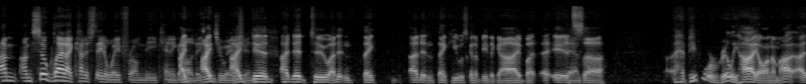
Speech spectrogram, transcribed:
I'm I'm so glad I kind of stayed away from the Kenny Golladay I, situation. I, did I did too. I didn't think I didn't think he was going to be the guy, but it's yeah. uh, people were really high on him. I, I,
